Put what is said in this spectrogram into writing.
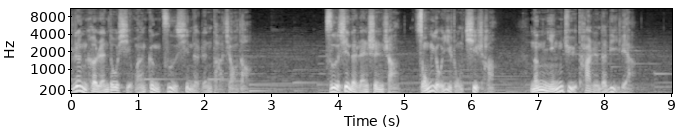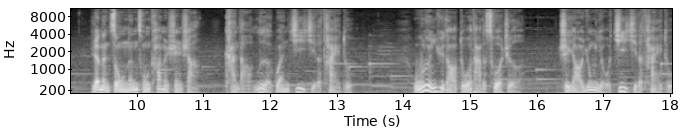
任何人都喜欢更自信的人打交道。自信的人身上总有一种气场，能凝聚他人的力量。人们总能从他们身上看到乐观积极的态度。无论遇到多大的挫折，只要拥有积极的态度，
